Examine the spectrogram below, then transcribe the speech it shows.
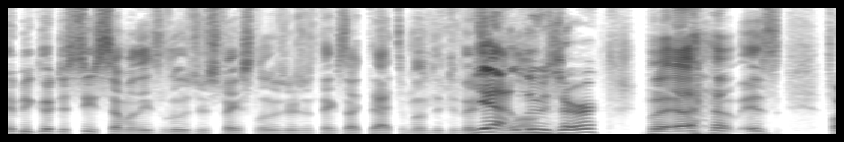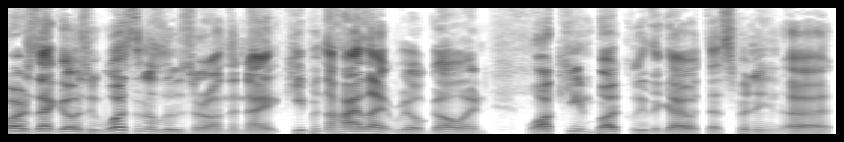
it'd be good to see some of these losers face losers and things like that to move the division. yeah, along. loser. But uh, as far as that goes, who wasn't a loser on the night, keeping the highlight reel going, Joaquin Buckley, the guy with that spinning uh,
